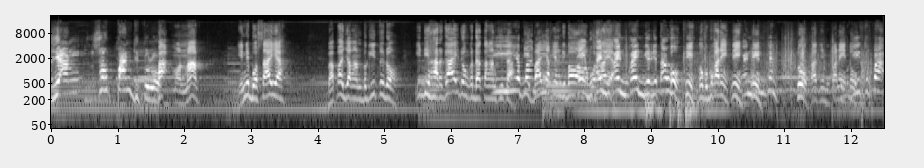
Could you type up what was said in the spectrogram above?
yang sopan gitu loh. Pak, mohon maaf. Ini bos saya. Bapak jangan begitu dong. Ini dihargai dong kedatangan kita. Iya, Nih, banyak yang dibawa Eh, sama bos bukain, saya. bukain, bukain biar dia tahu. Tuh, nih, tuh gue buka nih, nih, Bukain, nih. bukain. Tuh, lihatin buka nih, tuh. Begitu, Pak.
